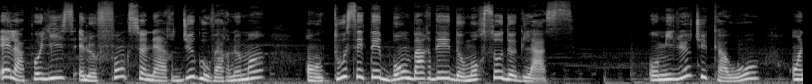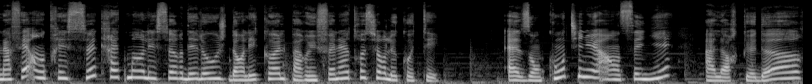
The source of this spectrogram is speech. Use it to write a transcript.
et la police et le fonctionnaire du gouvernement ont tous été bombardés de morceaux de glace. Au milieu du chaos, on a fait entrer secrètement les sœurs des loges dans l'école par une fenêtre sur le côté. Elles ont continué à enseigner alors que dehors,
